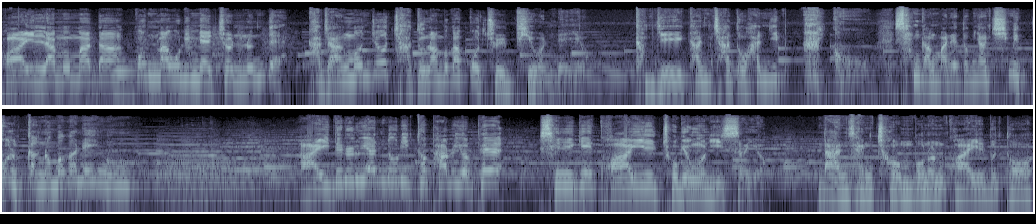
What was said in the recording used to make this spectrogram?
과일 나무마다 꽃망울이 맺혔는데 가장 먼저 자두나무가 꽃을 피웠네요. 큼직한 자두 한 입, 아이고 생각만 해도 그냥 침이 꼴깍 넘어가네요. 아이들을 위한 놀이터 바로 옆에 세계 과일 조경원이 있어요. 난생 처음 보는 과일부터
